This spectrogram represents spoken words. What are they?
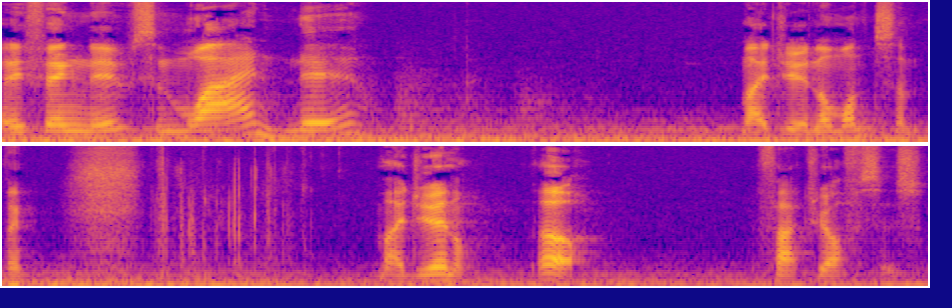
Anything new? Some wine? No. My journal wants something. My journal. Oh. Factory offices.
